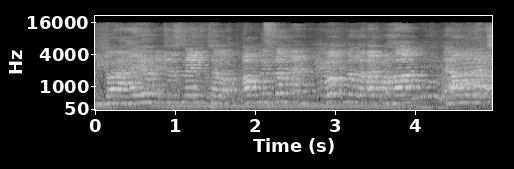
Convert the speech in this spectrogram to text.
We gotta hate Him It just name to uplift them and welcome them with open heart. And I'm the next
